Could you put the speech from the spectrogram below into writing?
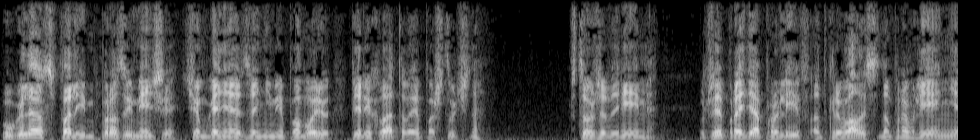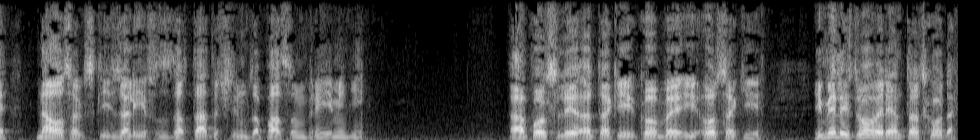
угля спалим в разы меньше, чем гоняя за ними по морю, перехватывая поштучно. В то же время, уже пройдя пролив, открывалось направление на Осокский залив с достаточным запасом времени — а после атаки Кобе и Осаки имелись два варианта отхода.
